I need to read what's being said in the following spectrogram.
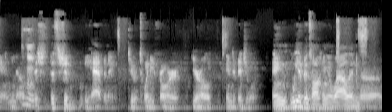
and you know Mhm. this this shouldn't be happening to a 24 year old individual. And we had been talking a while, and uh,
